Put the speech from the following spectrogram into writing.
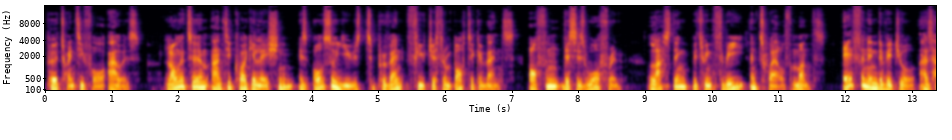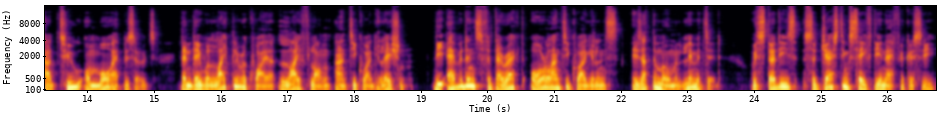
per 24 hours. Longer term anticoagulation is also used to prevent future thrombotic events. Often, this is warfarin, lasting between 3 and 12 months. If an individual has had two or more episodes, then they will likely require lifelong anticoagulation. The evidence for direct oral anticoagulants is at the moment limited, with studies suggesting safety and efficacy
